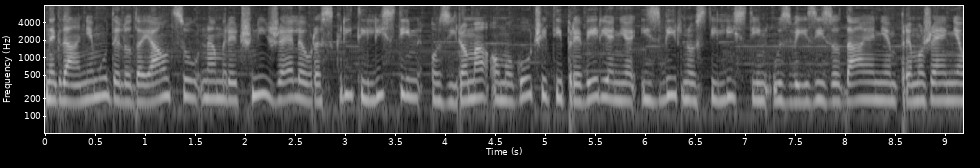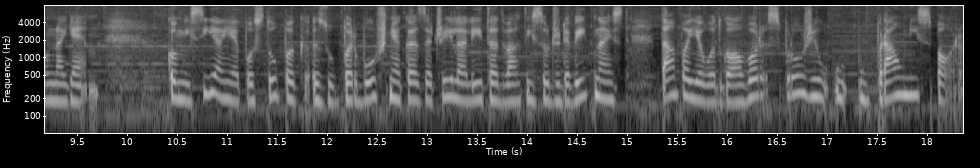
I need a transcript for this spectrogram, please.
Nekdanjemu delodajalcu namreč ni želel razkriti listin oziroma omogočiti preverjanja izvirnosti listin v zvezi z oddajanjem premoženja v najem. Komisija je postopek z upr Bošnjaka začela leta 2019, ta pa je v odgovor sprožil upravni spor.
